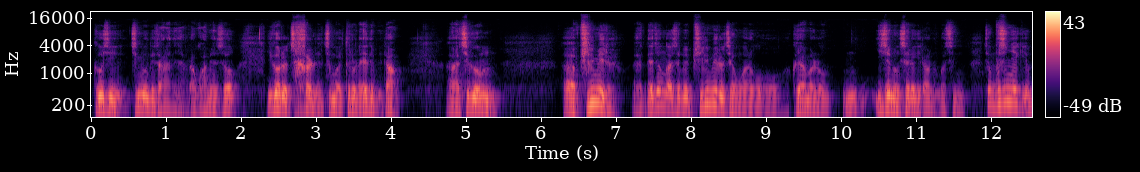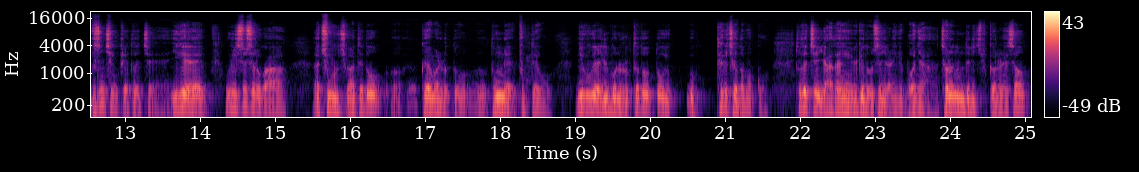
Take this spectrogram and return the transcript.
그것이 증명되지 않았느냐라고 하면서 이거를 잘 정말 드러내야 됩니다. 아, 지금 어, 빌미를 내정 간섭의 빌미를 제공하고 그야말로 음, 이재명 세력이라는 것은 지금 무슨 얘기예요? 무슨 창피야 도대체? 이게 우리 스스로가 중국 측한테도 어, 그야말로 또 동네 북대고 미국이나 일본으로부터도 또 욕- 욕 태기치 얻어먹고 도대체 야당의 외교 노선이라는 게 뭐냐? 저런 놈들이 집권을 해서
